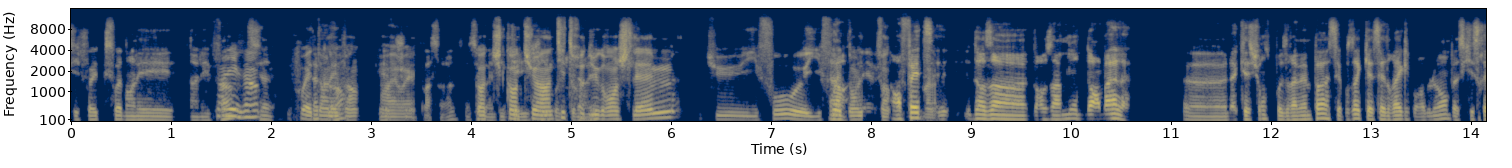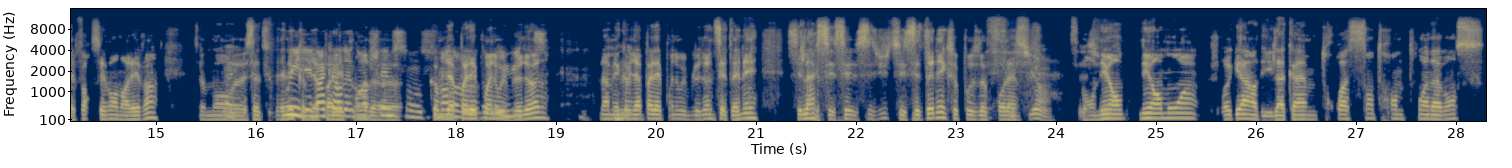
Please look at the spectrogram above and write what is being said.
qu'il faut être soit dans les, dans les 20. Il faut être dans les 20. quand, tu, as un titre du Grand Chelem, tu, il faut, il faut être dans les 20. En fait, dans, un, dans un monde normal, euh, la question se poserait même pas. C'est pour ça qu'il y a cette règle probablement, parce qu'il serait forcément dans les 20. Seulement euh, cette année, comme il n'y a pas les points de, comme il a pas les points de Wimbledon, non mais comme il n'y a pas les points de Wimbledon cette année, c'est là, c'est juste cette année que se pose le problème. Sûr, bon, néanmoins, je regarde, il a quand même 330 points d'avance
